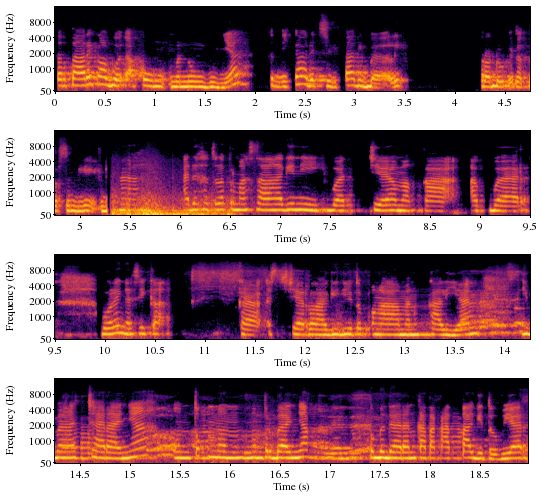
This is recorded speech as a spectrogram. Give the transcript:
tertarik kalau buat aku menunggunya ketika ada cerita di balik produk itu tersendiri. Nah, ada satu lagi permasalahan lagi nih buat Cia sama Kak Akbar. Boleh nggak sih Kak kayak share lagi gitu pengalaman kalian. Gimana caranya untuk mem memperbanyak pembenaran kata-kata gitu? Biar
